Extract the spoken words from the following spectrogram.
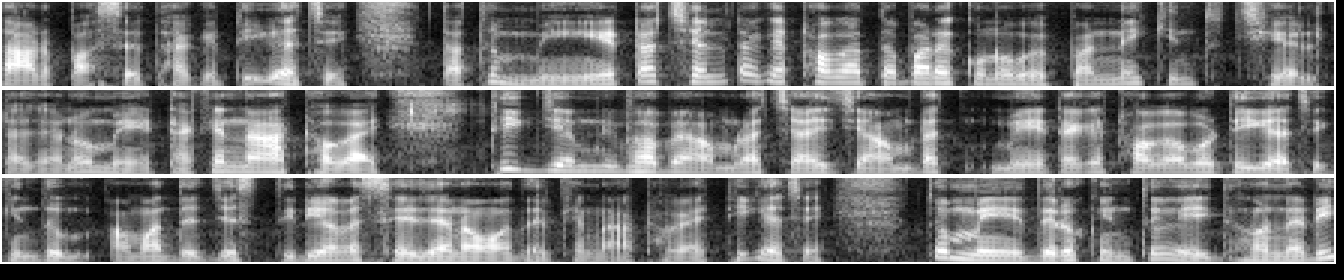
তার পাশে থাকে, ঠিক আছে, তাতে মেয়েটা ছেলেটাকে ঠগাতে পারে কোনো ব্যাপার নেই, কিন্তু ছেলেটা যেন মেয়েটাকে না ঠগায়। ঠিক যেমনিভাবে আমরা চাই যে আমরা মেয়েটাকে ঠগাবো ঠিক আছে, কিন্তু আমাদের যে স্ত্রী হবে সে যেন আমাদেরকে না ঠগায়, ঠিক আছে? তো মেয়েদেরও কিন্তু এই ধরনেরই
